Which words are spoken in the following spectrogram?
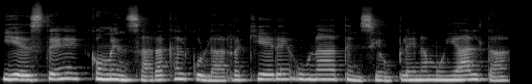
Y este comenzar a calcular requiere una atención plena muy alta,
